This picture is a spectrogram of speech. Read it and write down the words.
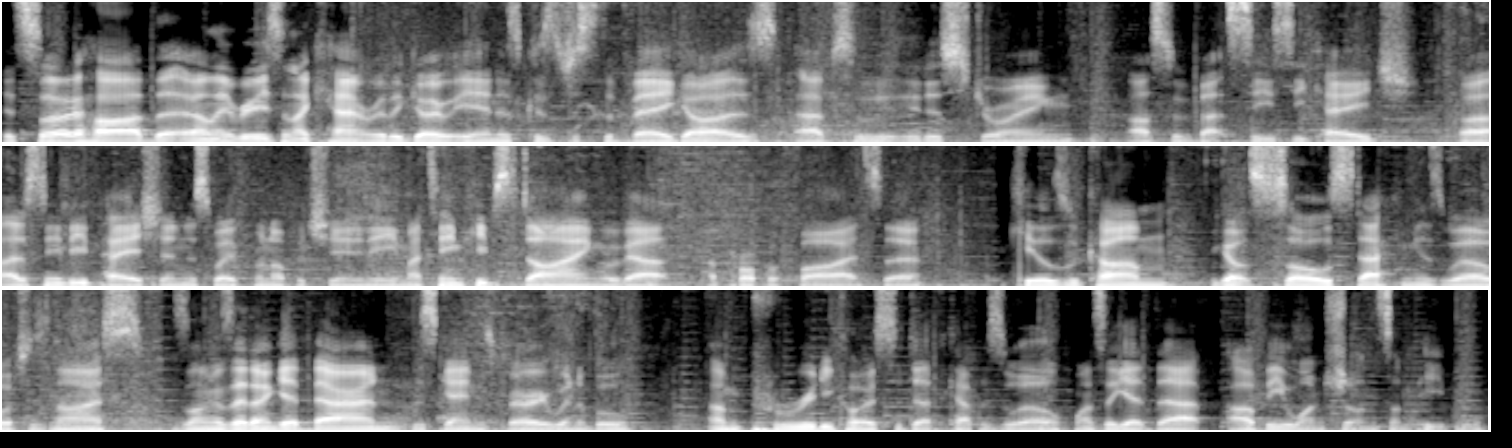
It's so hard. The only reason I can't really go in is because just the Veigar is absolutely destroying us with that CC cage. But I just need to be patient, just wait for an opportunity. My team keeps dying without a proper fight, so kills will come. We got soul stacking as well, which is nice. As long as they don't get Baron, this game is very winnable. I'm pretty close to death cap as well. Once I get that, I'll be one-shot on some people.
